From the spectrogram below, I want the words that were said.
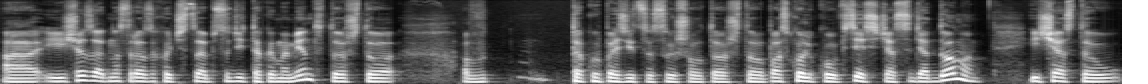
а, и еще заодно сразу хочется обсудить такой момент, то что в такую позицию слышал, то что поскольку все сейчас сидят дома, и часто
